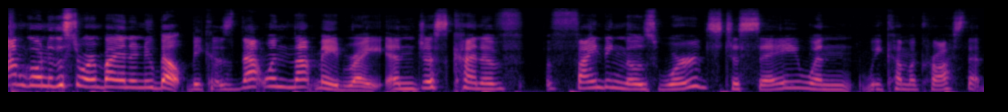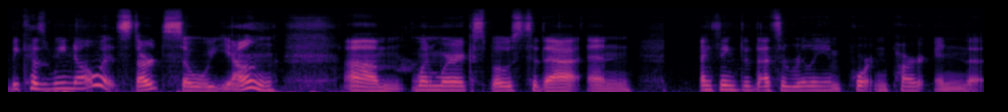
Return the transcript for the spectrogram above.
i'm going to the store and buying a new belt because that one's not made right. And just kind of finding those words to say when we come across that because we know it starts so young um, when we're exposed to that. And i think that that's a really important part in the,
